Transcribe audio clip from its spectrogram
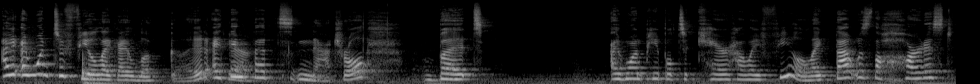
I, I want to feel like I look good. I think Yeah. that's natural. But I want people to care how I feel. Like, that was the hardest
